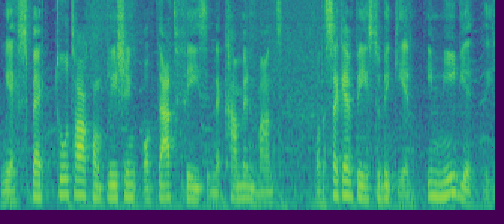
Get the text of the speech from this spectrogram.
We expect total completion of that phase in the coming months for the second phase to begin immediately.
